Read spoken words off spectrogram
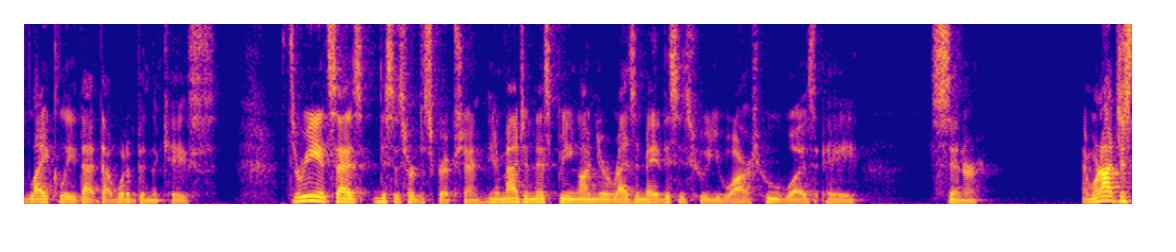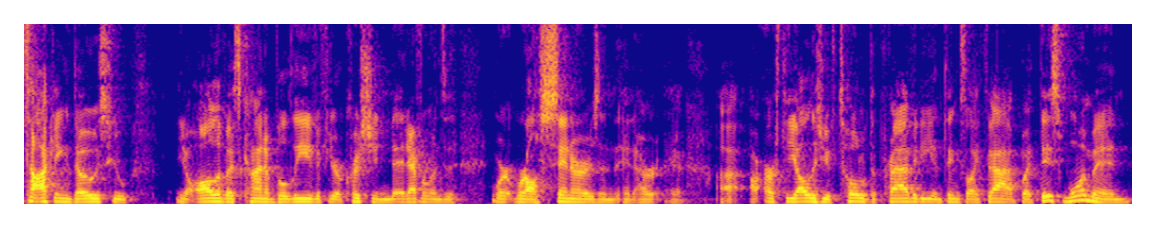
likely that that would have been the case. Three, it says this is her description. You know, imagine this being on your resume. This is who you are. Who was a sinner, and we're not just talking those who, you know, all of us kind of believe if you're a Christian that everyone's a, we're we're all sinners and and uh, our our theology of total depravity and things like that. But this woman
